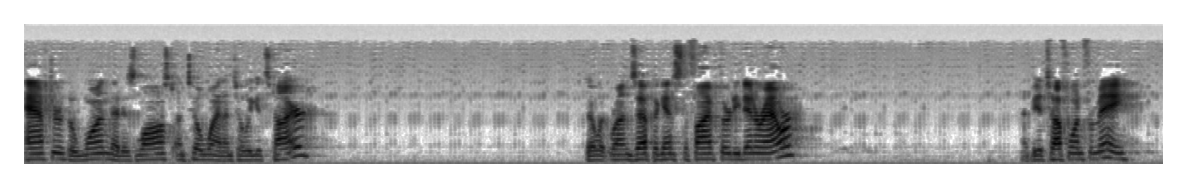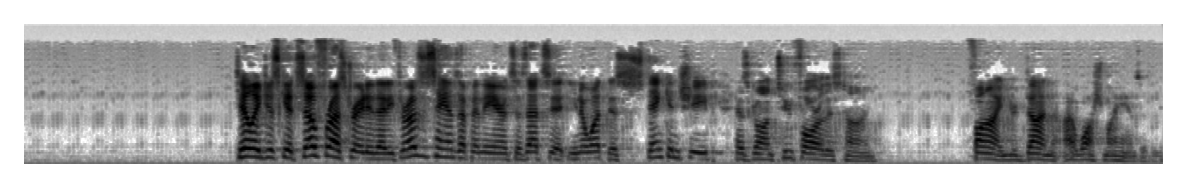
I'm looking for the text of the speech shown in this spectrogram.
after the one that is lost until when? Until he gets tired? Till it runs up against the 5:30 dinner hour? That'd be a tough one for me. Till he just gets so frustrated that he throws his hands up in the air and says, That's it. You know what? This stinking sheep has gone too far this time. Fine, you're done. I wash my hands of you.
